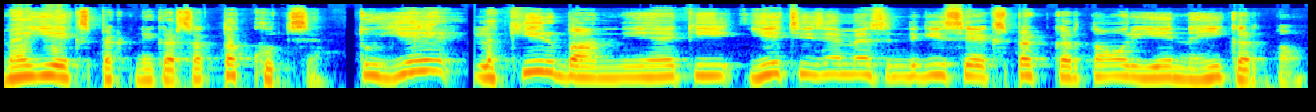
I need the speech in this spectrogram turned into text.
मैं ये एक्सपेक्ट नहीं कर सकता खुद से। तो ये लकीर बांधनी है कि ये चीज़ें मैं ज़िंदगी से एक्सपेक्ट करता हूँ और ये नहीं करता हूँ।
